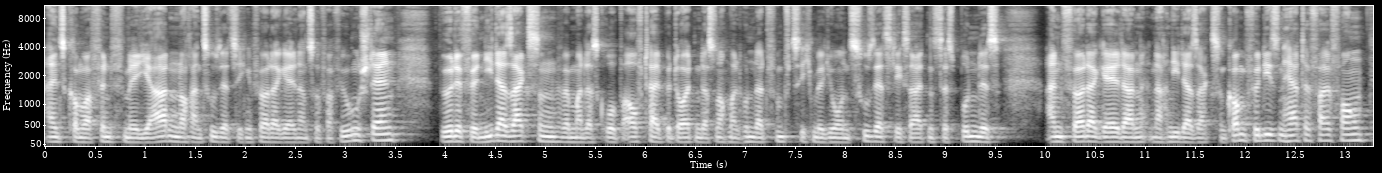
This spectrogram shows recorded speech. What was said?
1,5 Milliarden noch an zusätzlichen Fördergeldern zur Verfügung stellen. Würde für Niedersachsen, wenn man das grob aufteilt, bedeuten, dass nochmal 150 Millionen zusätzlich seitens des Bundes an Fördergeldern nach Niedersachsen kommen für diesen Härtefallfonds.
